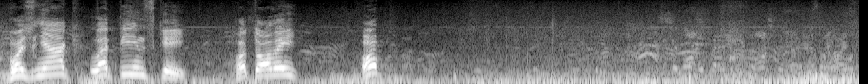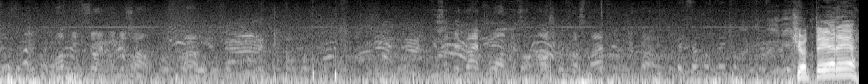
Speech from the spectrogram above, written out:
Бозняк Лапінський. Готовий? Оп! Ножку и раскрывайся. Оп, и все, и побежал. Да. Не забегай полностью. Ножку поставь и убегай. Чотири.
